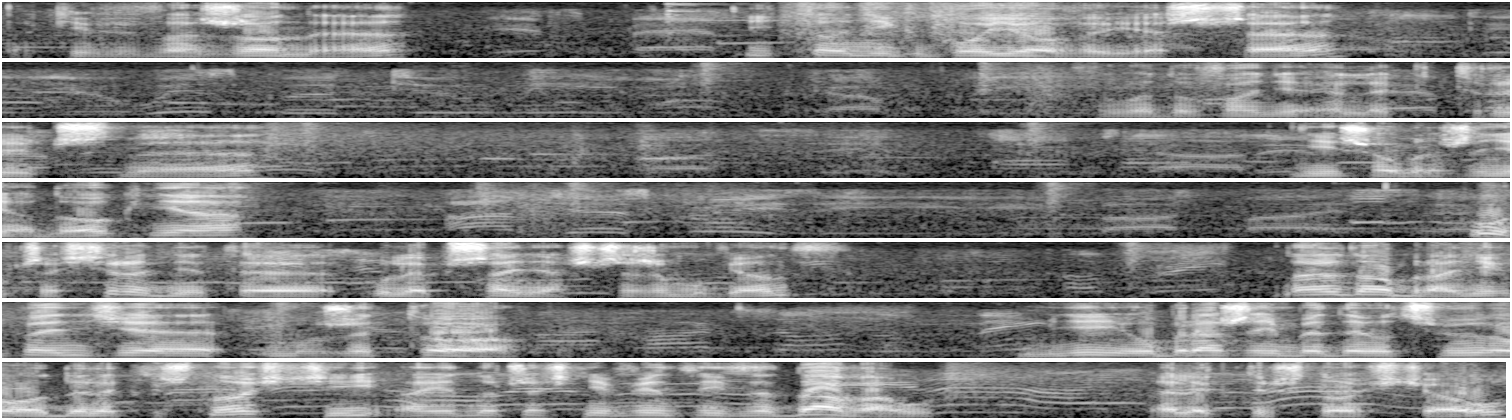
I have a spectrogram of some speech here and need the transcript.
Takie wyważone. I tonik bojowy jeszcze. Wyładowanie elektryczne. Mniejsze obrażenia od ognia. Kurczę, średnie te ulepszenia, szczerze mówiąc. No ale dobra, niech będzie może to. Mniej obrażeń będę otrzymywał od elektryczności, a jednocześnie więcej zadawał elektrycznością.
